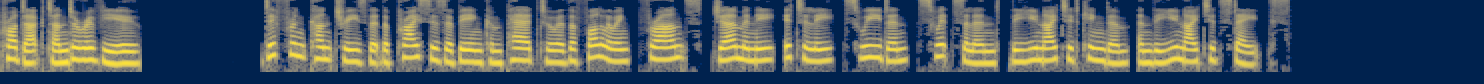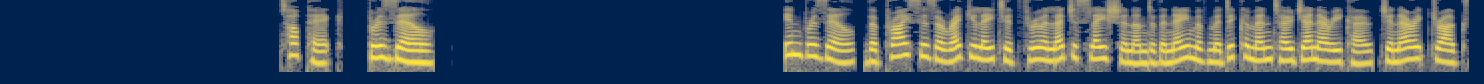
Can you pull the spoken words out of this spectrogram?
product under review. Different countries that the prices are being compared to are the following, France, Germany, Italy, Sweden, Switzerland, the United Kingdom, and the United States. Brazil In Brazil, the prices are regulated through a legislation under the name of Medicamento Genérico generic drugs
